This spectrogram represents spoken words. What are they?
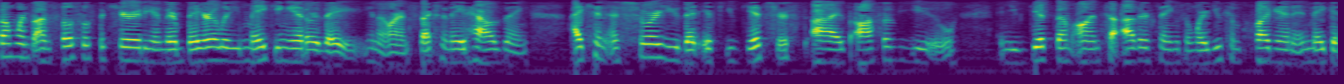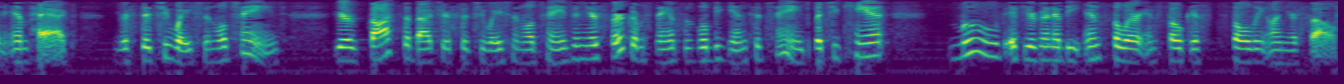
someone's on Social Security and they're barely making it or they, you know, are in Section 8 housing, I can assure you that if you get your eyes off of you and you get them onto other things and where you can plug in and make an impact, your situation will change. Your thoughts about your situation will change and your circumstances will begin to change. But you can't move if you're going to be insular and focused solely on yourself.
